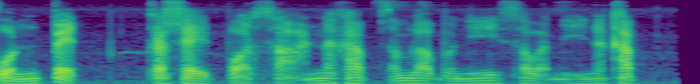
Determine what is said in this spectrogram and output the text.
ฝนเป็ดเกษตรปลอดสารนะครับสำหรับวันนี้สวัสดีนะครับ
